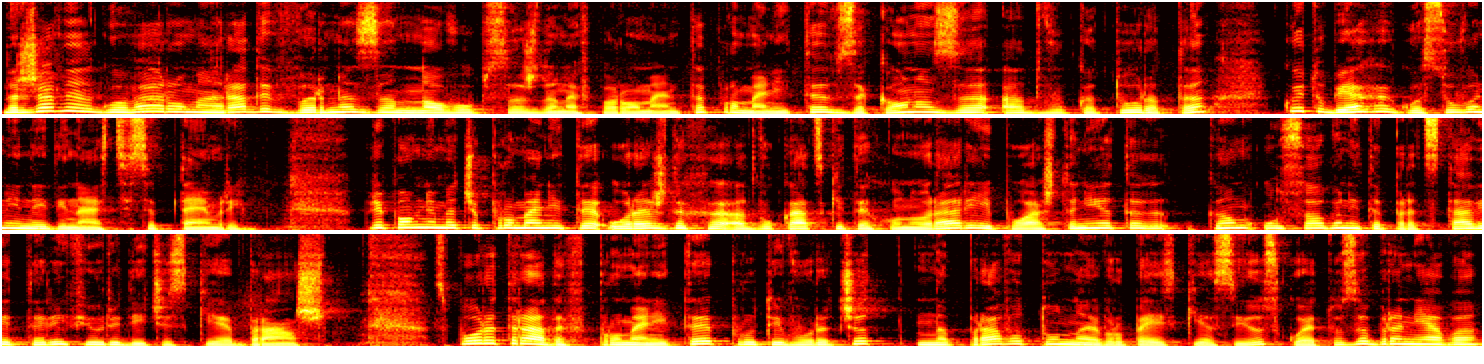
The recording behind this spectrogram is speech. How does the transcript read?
Държавният глава Румен Радев върна за ново обсъждане в парламента промените в закона за адвокатурата, които бяха гласувани на 11 септември. Припомняме, че промените уреждаха адвокатските хонорари и плащанията към особените представители в юридическия бранш. Според Радев, промените противоречат на правото на Европейския съюз, което забранява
